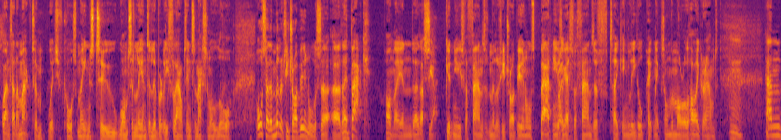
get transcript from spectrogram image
Guantanamactum, which of course means to wantonly and deliberately flout international law. Also, the military tribunals, uh, uh, they're back aren't they? And uh, that's yeah. good news for fans of military tribunals. Bad news, I guess, for fans of taking legal picnics on the moral high ground. Mm. And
